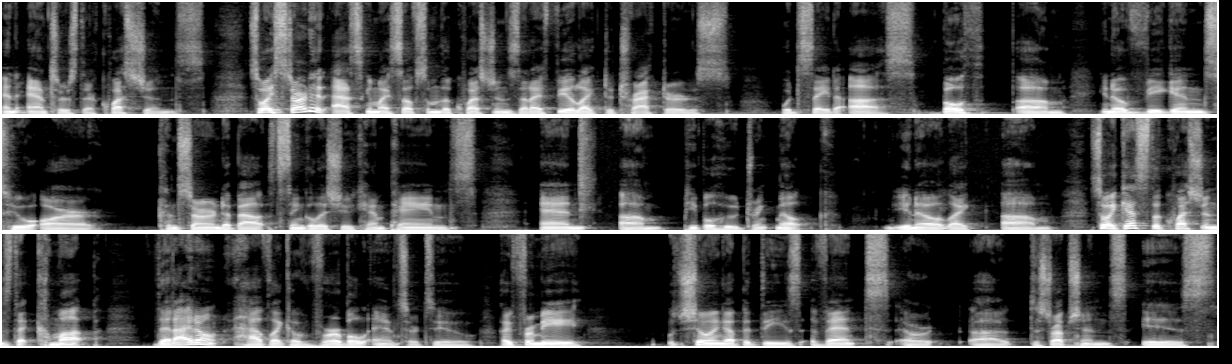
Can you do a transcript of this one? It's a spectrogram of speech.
and answers their questions. So I started asking myself some of the questions that I feel like detractors would say to us, both um, you know vegans who are concerned about single issue campaigns and um, people who drink milk. You know, like um, so. I guess the questions that come up that I don't have like a verbal answer to, like for me, showing up at these events or uh, disruptions is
